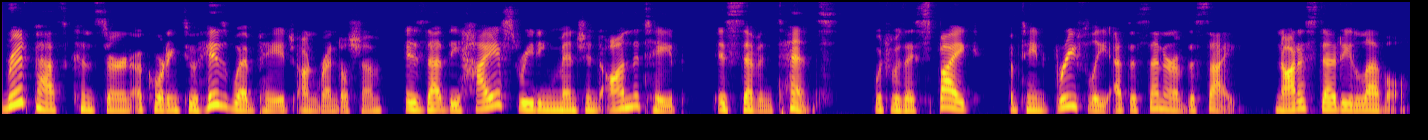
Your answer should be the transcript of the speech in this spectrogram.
Ridpath's concern, according to his webpage on Rendlesham, is that the highest reading mentioned on the tape is seven tenths, which was a spike obtained briefly at the center of the site, not a steady level.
